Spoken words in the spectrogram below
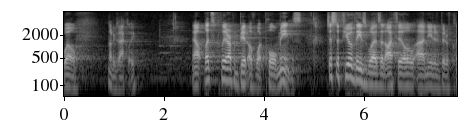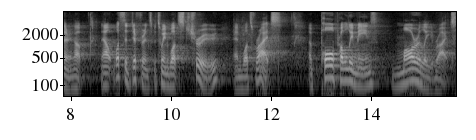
Well, not exactly. Now, let's clear up a bit of what Paul means. Just a few of these words that I feel uh, needed a bit of clearing up. Now, what's the difference between what's true and what's right? Uh, Paul probably means morally right.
